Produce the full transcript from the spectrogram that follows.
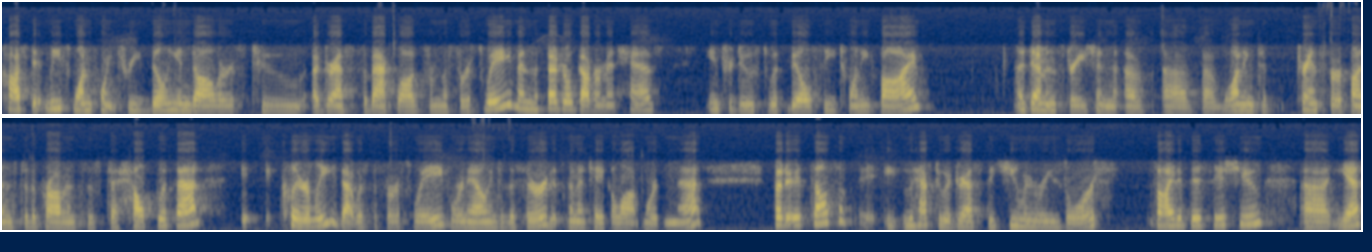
cost at least $1.3 billion to address the backlog from the first wave, and the federal government has introduced with Bill C-25 a demonstration of, of uh, wanting to transfer funds to the provinces to help with that. It, it, clearly, that was the first wave. We're now into the third. It's going to take a lot more than that. But it's also, you have to address the human resource side of this issue. Uh, yes,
